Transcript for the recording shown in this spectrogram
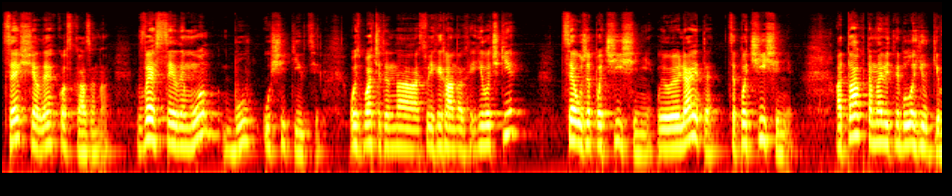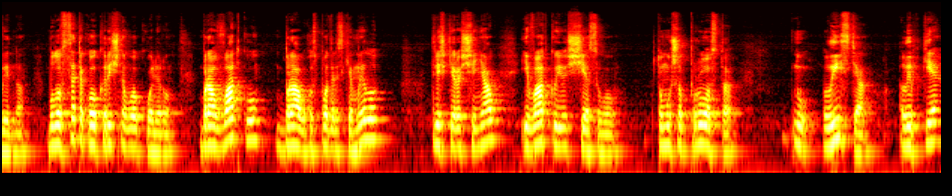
Це ще легко сказано. Весь цей лимон був у щитівці. Ось бачите на своїх екранах гілочки. Це вже почищені. Ви уявляєте? Це почищені. А так, там навіть не було гілки видно. Було все такого коричневого кольору. Брав ватку, брав господарське мило, трішки розчиняв і ваткою щесував. Тому що просто ну, листя липке,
